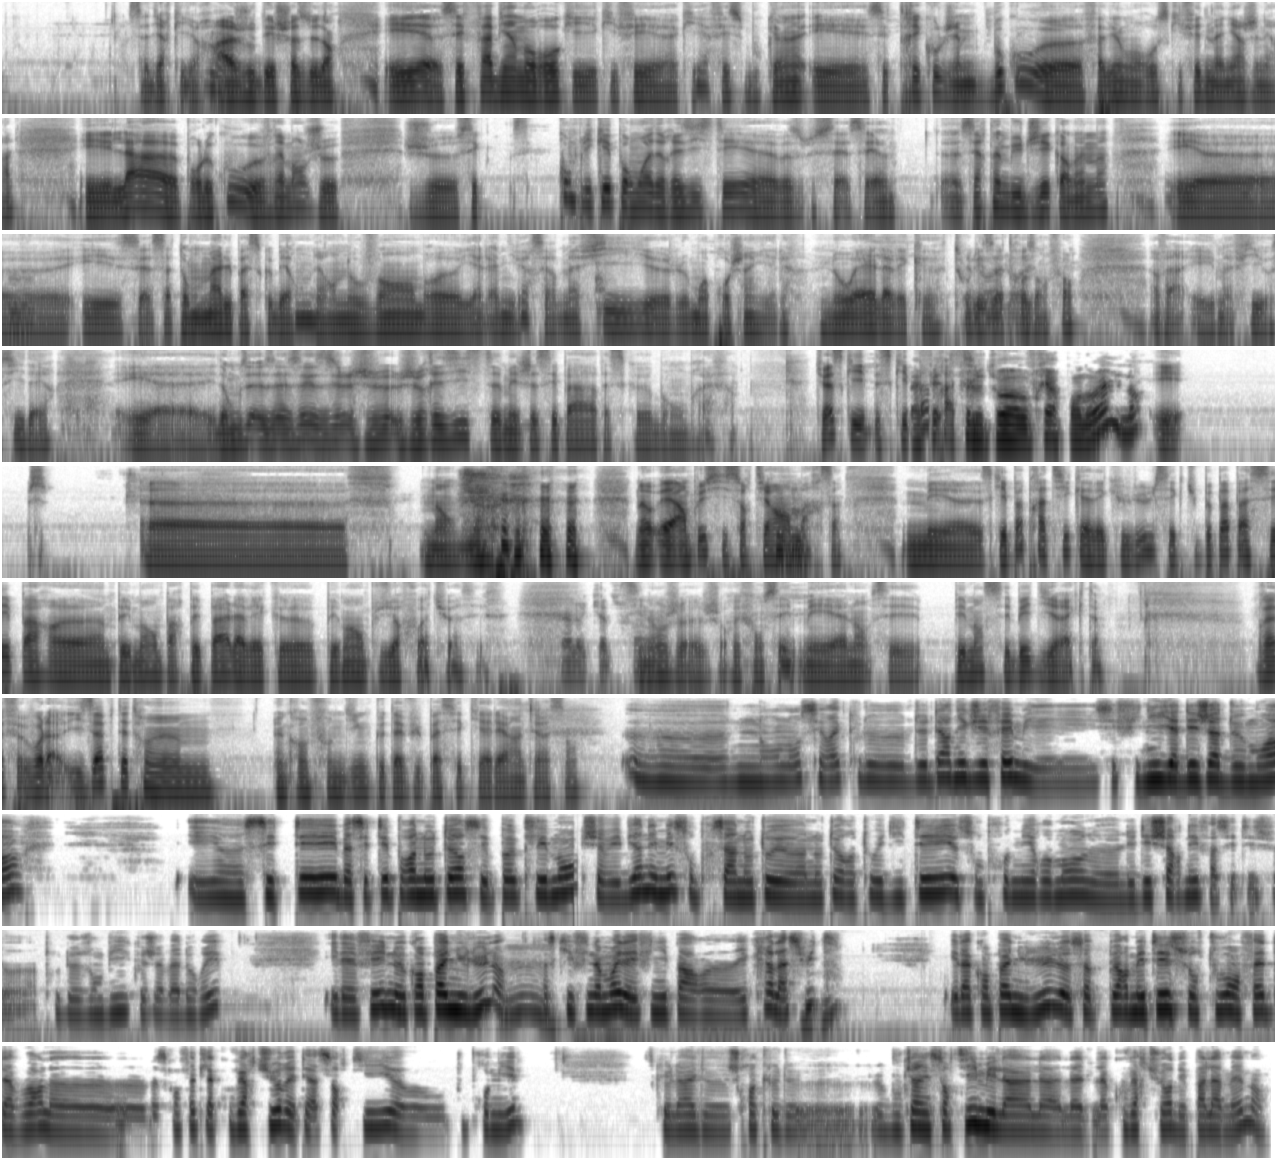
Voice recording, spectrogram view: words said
C'est-à-dire qu'il rajoute des choses dedans. Et euh, c'est Fabien Moreau qui, qui, fait, euh, qui a fait ce bouquin. Et c'est très cool. J'aime beaucoup euh, Fabien Moreau, ce qu'il fait de manière générale. Et là, pour le coup, vraiment, je, je, c'est compliqué pour moi de résister. euh, c'est un, un certain budget quand même. Et, euh, et ça, ça tombe mal parce que ben, on est en novembre, il y a l'anniversaire de ma fille, euh, le mois prochain il y a le Noël avec euh, tous les Noël, autres ouais. enfants, enfin et ma fille aussi d'ailleurs. Et, euh, et donc je, je résiste, mais je sais pas parce que bon bref. Tu vois ce qui est, ce qui est Bah, pas fais- pratique. Fais-le toi offrir pour Noël, non? Et. Euh... Non, non. non et en plus, il sortira en Mhm. mars. hein. Mais euh, ce qui est pas pratique avec Ulule, c'est que tu peux pas passer par euh, un paiement par PayPal avec euh, paiement en plusieurs fois, tu vois. Ah, le quatre fois. Sinon, j'aurais foncé. Mais euh, non, c'est paiement CB direct. Bref, voilà. Isa, peut-être un, un crowdfunding que tu as vu passer qui a l'air intéressant? Euh, non, non, c'est vrai que le, le dernier que j'ai fait, mais c'est fini il y a déjà deux mois. Et euh, c'était, bah, c'était pour un auteur, c'est Paul Clément. que J'avais bien aimé son, c'est un auto, un auteur auto-édité. Son premier roman, le- Les Décharnés, enfin c'était sur un truc de zombie que j'avais adoré. Il avait fait une campagne Ulule Mm. parce qu'il finalement il avait fini par euh, écrire la suite. Et la campagne Ulule, ça permettait surtout en fait d'avoir le, parce qu'en fait la couverture était assortie euh, au tout premier. Parce que là, le- je crois que le, le bouquin est sorti, mais la, la, la, la couverture n'est pas la même.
